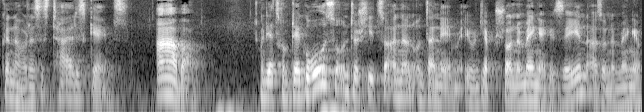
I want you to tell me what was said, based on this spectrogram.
genau, das ist Teil des Games. Aber, und jetzt kommt der große Unterschied zu anderen Unternehmen. Und ich habe schon eine Menge gesehen, also eine Menge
